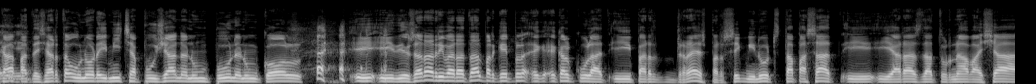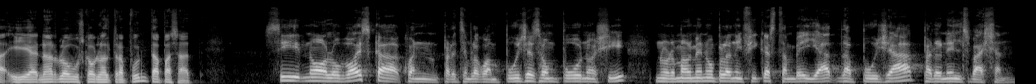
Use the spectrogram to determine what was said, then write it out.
Pa, i... Patejar-te una hora i mitja pujant en un punt, en un col, i, i dius, ara arribarà tal perquè he, he, he calculat, i per res, per 5 minuts t'ha passat, i, i ara has de tornar a baixar i anar-lo a buscar un altre punt, t'ha passat. Sí, no, el bo és que, quan, per exemple, quan puges a un punt o així, normalment ho planifiques també ja de pujar per on ells baixen.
